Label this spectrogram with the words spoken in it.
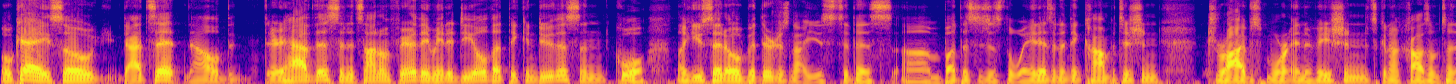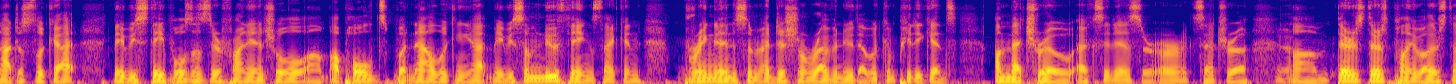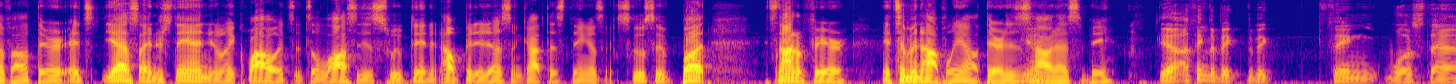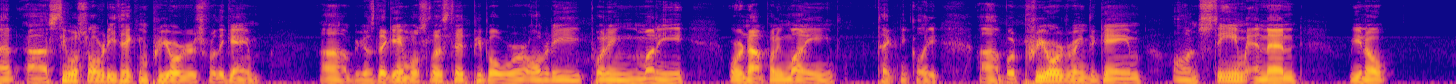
okay, so that's it. Now th- there you have this, and it's not unfair. They made a deal that they can do this, and cool. Like you said, oh, but they're just not used to this. Um, but this is just the way it is, and I think competition drives more innovation. It's gonna cause them to not just look at maybe staples as their financial um, upholds, but now looking at maybe some new things that can bring in some additional revenue that would compete against a Metro Exodus or, or etc. Yeah. Um, there's there's plenty of other stuff out there. It's yes, I understand. You're like, wow, it's it's a loss. They just swooped in and outbidded us and got this thing as an exclusive, but it's not unfair. It's a monopoly out there. This is Yeah. how it has to be. Yeah, I think the big the big thing was that uh, Steam was already taking pre-orders for the game uh, because the game was listed. People were already putting money or not putting money technically, uh, but pre-ordering the game on Steam, and then you know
